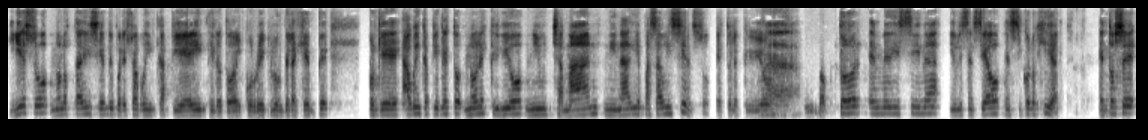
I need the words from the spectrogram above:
y eso no lo está diciendo y por eso hago hincapié y tiro todo el currículum de la gente porque hago hincapié que esto no lo escribió ni un chamán ni nadie pasado incienso. Esto lo escribió ah. un doctor en medicina y un licenciado en psicología. Entonces,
